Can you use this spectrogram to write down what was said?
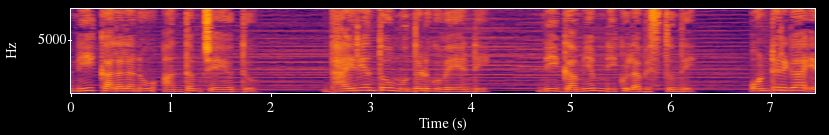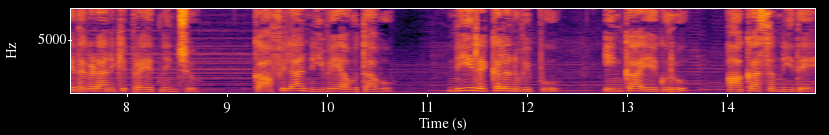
నీ కలలను అంతం చేయొద్దు. ధైర్యంతో ముందడుగు వేయండి. నీ గమ్యం నీకు లభిస్తుంది. ఒంటరిగా ఎదగడానికి ప్రయత్నించు. కాఫిలా నీవే అవుతావు. నీ రెక్కలను విప్పు ఇంకా ఎగురు ఆకాశం నీదే.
